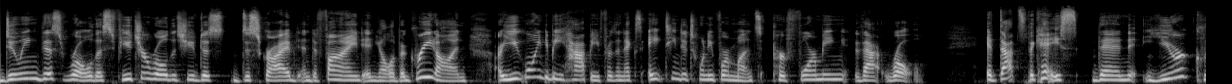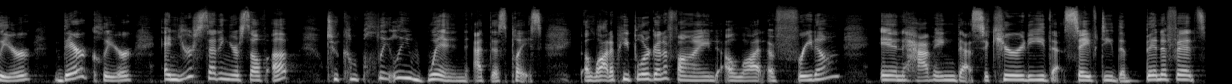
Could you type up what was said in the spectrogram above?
doing this role, this future role that you've just described and defined and y'all have agreed on? Are you going to be happy for the next 18 to 24 months performing that role? If that's the case, then you're clear, they're clear, and you're setting yourself up to completely win at this place. A lot of people are going to find a lot of freedom in having that security, that safety, the benefits,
